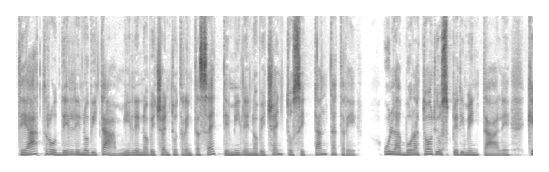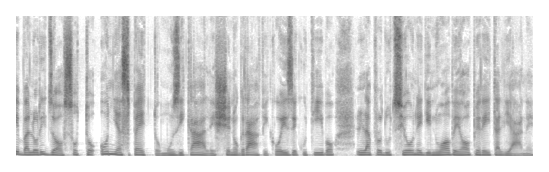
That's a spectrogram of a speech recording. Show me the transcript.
Teatro delle novità 1937-1973, un laboratorio sperimentale che valorizzò sotto ogni aspetto musicale, scenografico, esecutivo la produzione di nuove opere italiane.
